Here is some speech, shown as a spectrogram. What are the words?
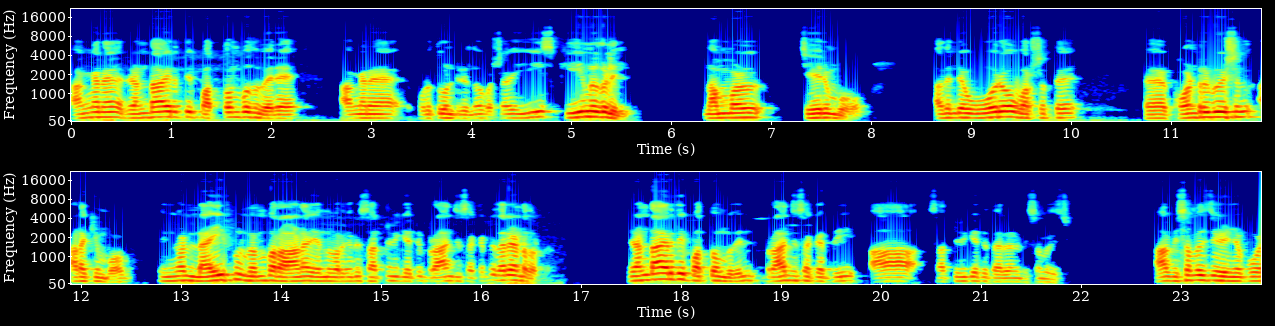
അങ്ങനെ രണ്ടായിരത്തി പത്തൊമ്പത് വരെ അങ്ങനെ കൊടുത്തുകൊണ്ടിരുന്നു. പക്ഷേ ഈ സ്കീമുകളിൽ നമ്മൾ ചേരുമ്പോൾ അതിന്റെ ഓരോ വർഷത്തെ കോൺട്രിബ്യൂഷൻ അടയ്ക്കുമ്പോൾ നിങ്ങൾ ലൈഫ് മെമ്പറാണ് എന്ന് പറഞ്ഞൊരു സർട്ടിഫിക്കറ്റ് ബ്രാഞ്ച് സെക്രട്ടറി തരേണ്ടതുണ്ട്. രണ്ടായിരത്തി പത്തൊമ്പതിൽ ബ്രാഞ്ച് സെക്രട്ടറി ആ സർട്ടിഫിക്കറ്റ് തരാൻ വിസമ്മതിച്ചു. ആ വിസമ്മതിച്ചു കഴിഞ്ഞപ്പോൾ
